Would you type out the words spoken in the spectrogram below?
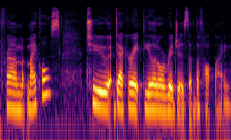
from Michaels to decorate the little ridges of the fault line.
